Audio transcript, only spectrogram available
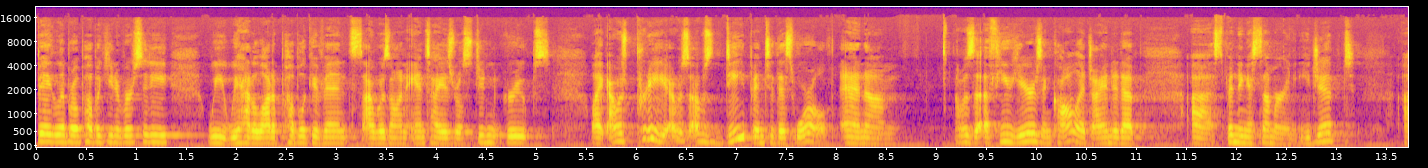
big liberal public university. We, we had a lot of public events. I was on anti-Israel student groups. Like I was pretty, I was, I was deep into this world. And um, I was a few years in college. I ended up uh, spending a summer in Egypt, uh,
